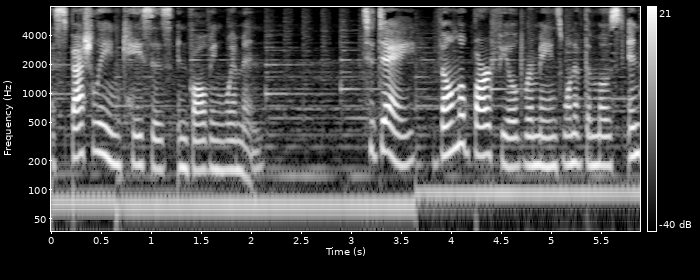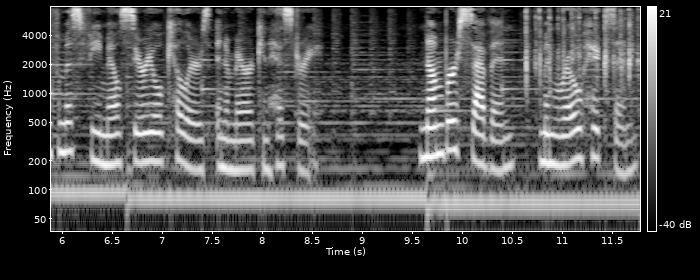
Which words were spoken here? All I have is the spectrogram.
especially in cases involving women. Today, Velma Barfield remains one of the most infamous female serial killers in American history. Number 7. Monroe Hickson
